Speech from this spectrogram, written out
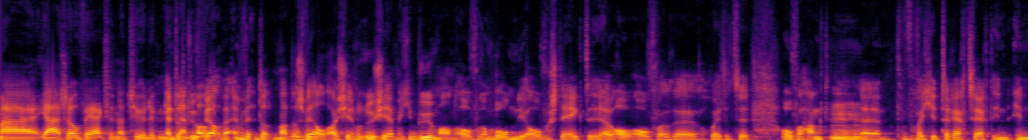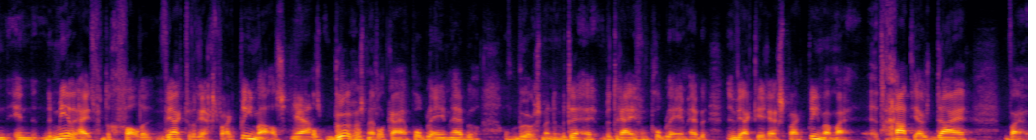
Maar ja, zo werkt het natuurlijk niet. En dat en ook... wel, en dat, maar dat is wel als je een ruzie hebt met je buurman over een boom die oversteekt, uh, over, uh, hoe heet het, uh, overhangt. Mm -hmm. wat je terecht zegt, in, in, in de meerderheid van de gevallen werkt de rechtspraak prima. Als, ja. als burgers met elkaar een probleem hebben, of burgers met een bedrijf, bedrijf, een probleem hebben, dan werkt die rechtspraak prima. Maar het gaat juist daar waar,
